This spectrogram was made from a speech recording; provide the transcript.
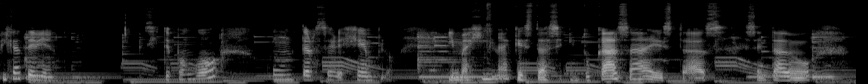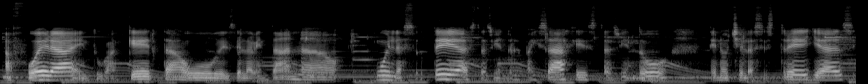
fíjate bien, si te pongo un tercer ejemplo, imagina que estás en tu casa, estás sentado afuera en tu banqueta o desde la ventana o en la azotea, estás viendo el paisaje, estás viendo de noche las estrellas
